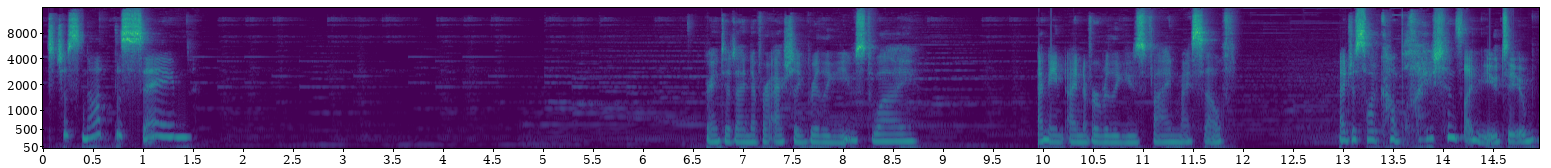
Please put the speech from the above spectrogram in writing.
It's just not the same. Granted, I never actually really used Y. I mean, I never really used Vine myself. I just saw compilations on YouTube.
